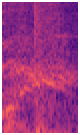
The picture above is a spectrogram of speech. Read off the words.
Yeah!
